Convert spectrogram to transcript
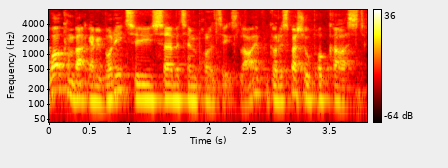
welcome back, everybody, to Surbiton Politics Live. We've got a special podcast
